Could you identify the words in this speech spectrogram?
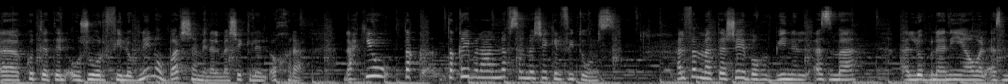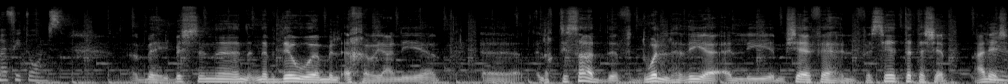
آه، كتلة الأجور في لبنان وبرشا من المشاكل الأخرى. نحكيو تقريبا على نفس المشاكل في تونس. هل فما تشابه بين الأزمة اللبنانية والأزمة في تونس؟ باهي باش نبداو من الأخر يعني. الاقتصاد في الدول هذه اللي مشى فيها الفساد تتشابه علاش؟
